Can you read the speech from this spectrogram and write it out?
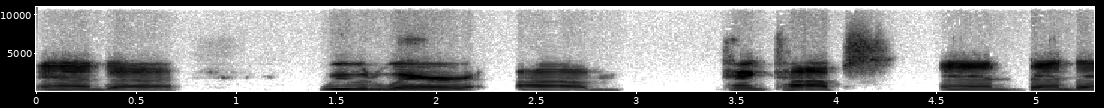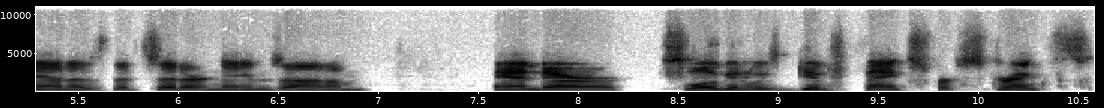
and uh, we would wear um, tank tops and bandanas that said our names on them, and our slogan was "Give thanks for strength,"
